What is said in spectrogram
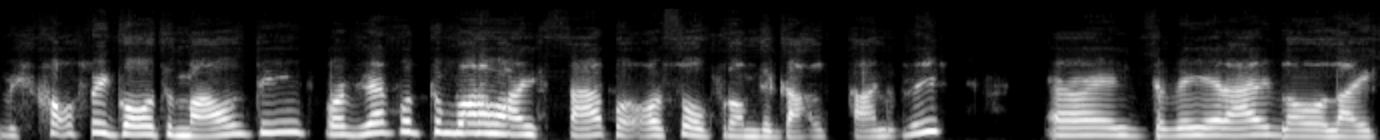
because we go to mountains. For example, tomorrow I start also from the Gulf countries and we arrive like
